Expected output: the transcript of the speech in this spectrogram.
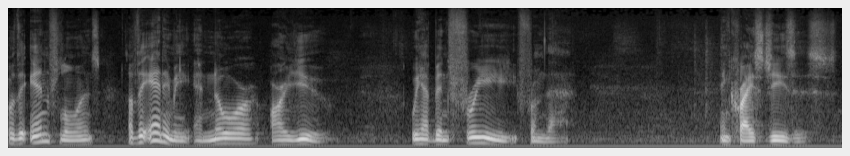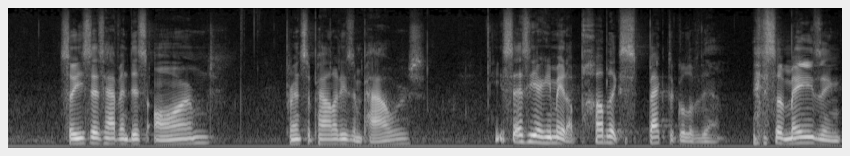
or the influence of the enemy, and nor are you. We have been freed from that in Christ Jesus. So he says, having disarmed principalities and powers, he says here he made a public spectacle of them. It's amazing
